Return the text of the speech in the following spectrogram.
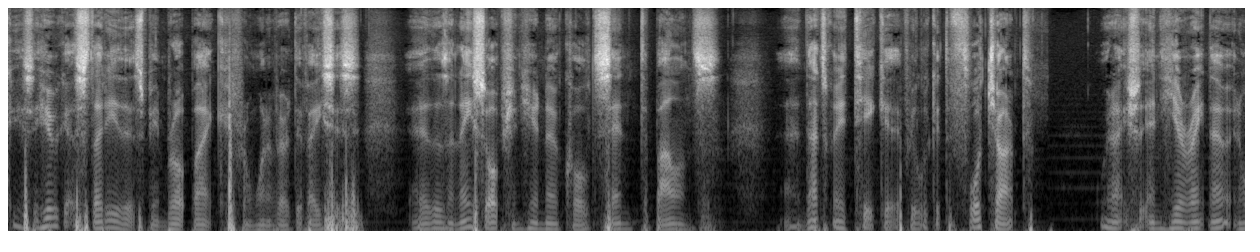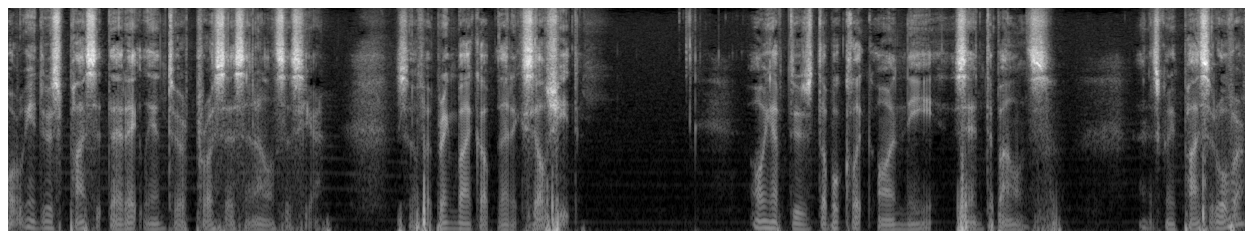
Okay, so here we've got a study that's been brought back from one of our devices. Uh, there's a nice option here now called send to balance. And that's going to take it, if we look at the flowchart, we're actually in here right now and what we're going to do is pass it directly into our process analysis here. So if I bring back up that Excel sheet, all you have to do is double click on the send to balance and it's going to pass it over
